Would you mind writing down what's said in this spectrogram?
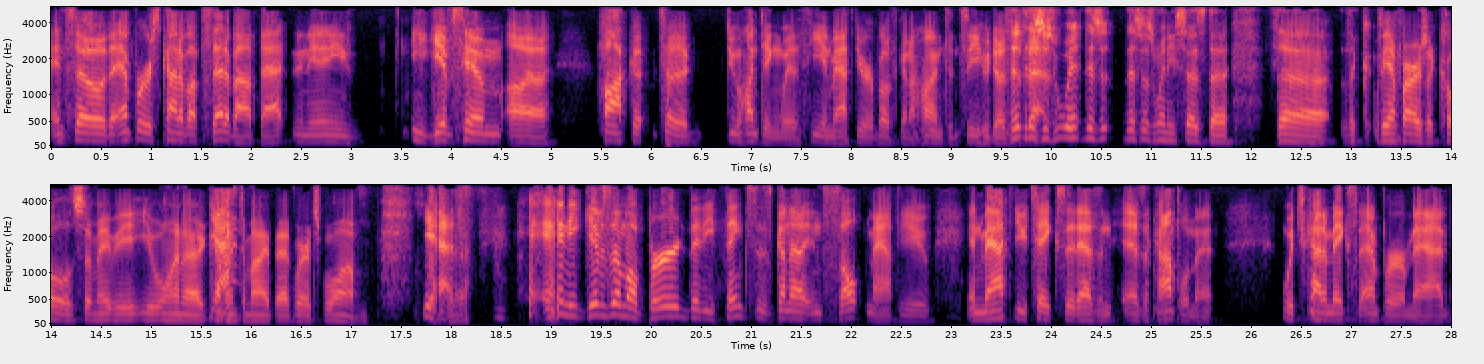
And so the Emperor's kind of upset about that, and then he he gives him a hawk to do hunting with. He and Matthew are both going to hunt and see who does This, this is when this is this is when he says the the the vampires are cold, so maybe you want to come Yeah. into my bed where it's warm. Yes. And he gives him a bird that he thinks is gonna insult Matthew, and Matthew takes it as an as a compliment, which kind of makes the Emperor mad.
